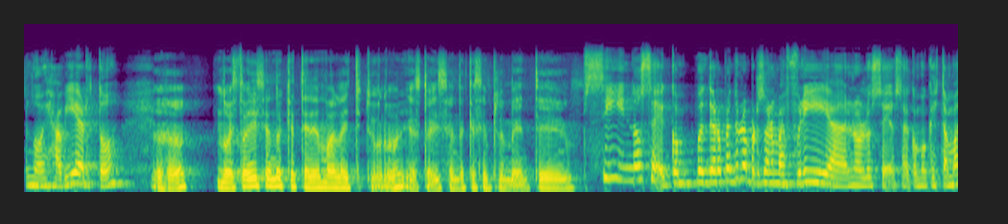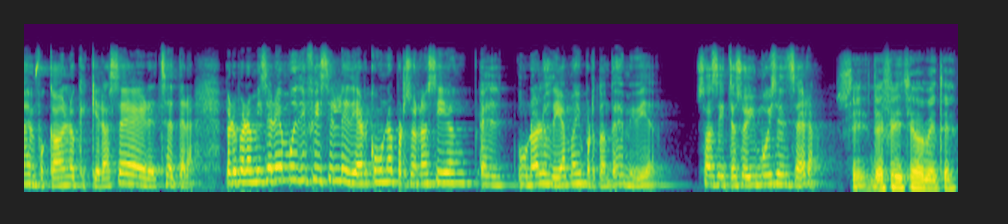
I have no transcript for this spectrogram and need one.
no es abierto. Ajá. No estoy diciendo que tiene mala actitud, ¿no? Estoy diciendo que simplemente... Sí, no sé, com- de repente una persona más fría, no lo sé, o sea, como que está más enfocado en lo que quiere hacer, etc. Pero para mí sería muy difícil lidiar con una persona así en el- uno de los días más importantes de mi vida. O sea, si te soy muy sincera. Sí, definitivamente.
